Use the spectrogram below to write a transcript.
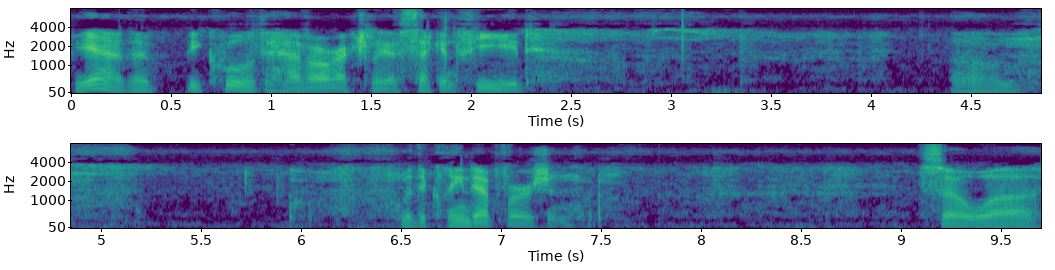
yeah, that'd be cool to have our actually a second feed. Um, with a cleaned up version. So, uh,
